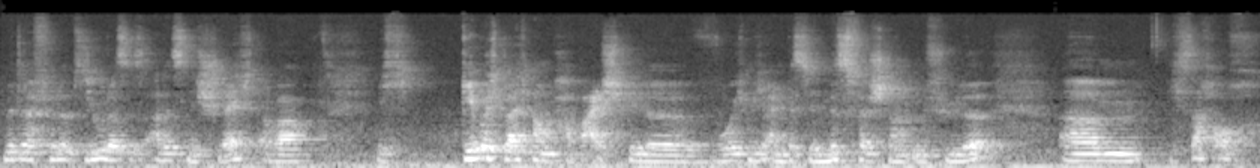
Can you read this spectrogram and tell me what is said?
mit der Philips Hue. Das ist alles nicht schlecht, aber ich gebe euch gleich mal ein paar Beispiele, wo ich mich ein bisschen missverstanden fühle. Ähm, ich sage auch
